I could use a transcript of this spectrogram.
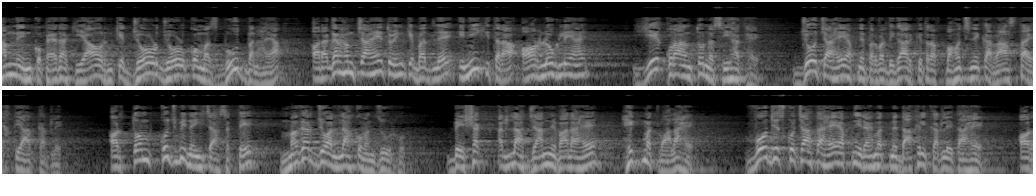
ہم نے ان کو پیدا کیا اور ان کے جوڑ جوڑ کو مضبوط بنایا اور اگر ہم چاہیں تو ان کے بدلے انہی کی طرح اور لوگ لے آئیں۔ یہ قرآن تو نصیحت ہے۔ جو چاہے اپنے پروردگار کی طرف پہنچنے کا راستہ اختیار کر لے۔ اور تم کچھ بھی نہیں چاہ سکتے مگر جو اللہ کو منظور ہو۔ بے شک اللہ جاننے والا ہے، حکمت والا ہے۔ وہ جس کو چاہتا ہے اپنی رحمت میں داخل کر لیتا ہے، اور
